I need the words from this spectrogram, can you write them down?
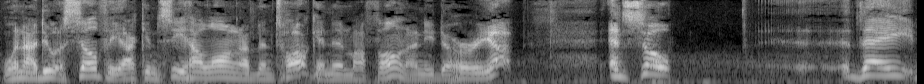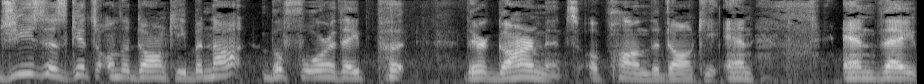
When I do a selfie, I can see how long I've been talking in my phone. I need to hurry up. And so they Jesus gets on the donkey, but not before they put their garments upon the donkey and and they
